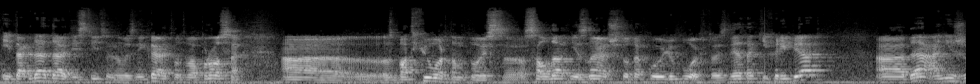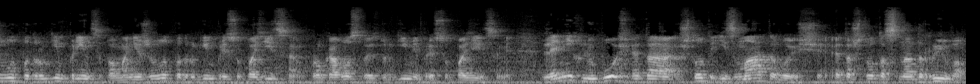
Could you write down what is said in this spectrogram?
И тогда, да, действительно возникают вот вопросы э, с Батхертом, то есть э, солдат не знает, что такое любовь. То есть для таких ребят, э, да, они живут по другим принципам, они живут по другим пресуппозициям, руководствуясь другими пресуппозициями. Для них любовь это что-то изматывающее, это что-то с надрывом.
